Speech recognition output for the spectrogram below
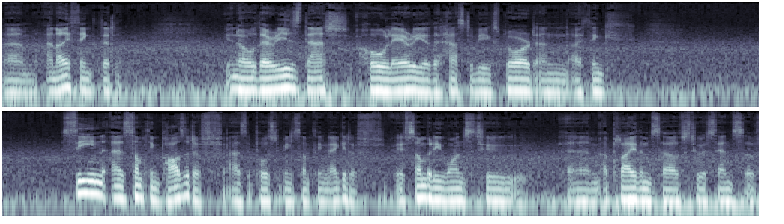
um, and I think that you know there is that whole area that has to be explored, and I think seen as something positive as opposed to being something negative. If somebody wants to um, apply themselves to a sense of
